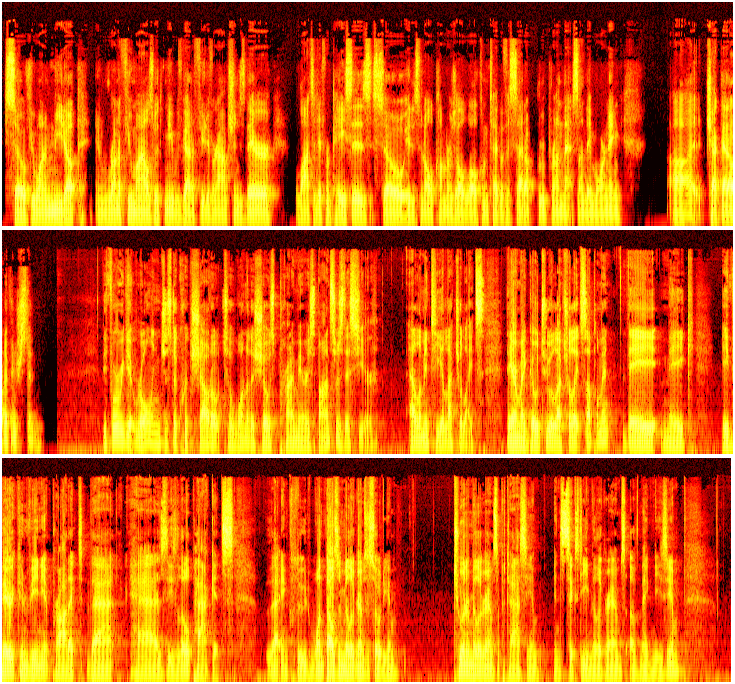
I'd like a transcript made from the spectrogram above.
So if you want to meet up and run a few miles with me, we've got a few different options there, lots of different paces. So it is an all comers, all welcome type of a setup group run that Sunday morning. Uh, check that out if interested. Before we get rolling, just a quick shout out to one of the show's primary sponsors this year, LMNT Electrolytes. They are my go to electrolyte supplement. They make a very convenient product that has these little packets that include 1,000 milligrams of sodium, 200 milligrams of potassium, and 60 milligrams of magnesium.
